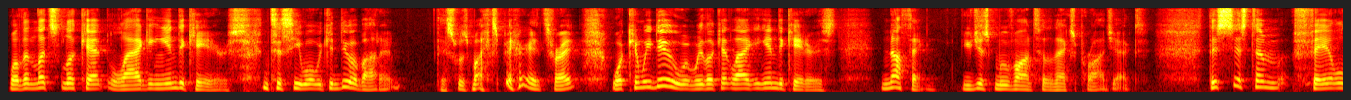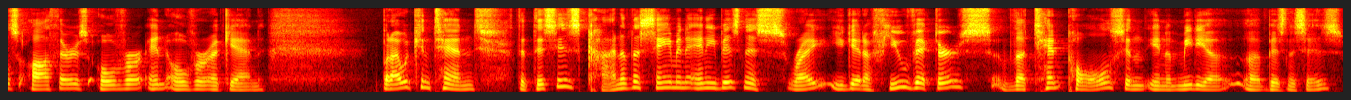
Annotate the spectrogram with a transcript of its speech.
Well, then let's look at lagging indicators to see what we can do about it this was my experience, right? What can we do when we look at lagging indicators? Nothing. You just move on to the next project. This system fails authors over and over again. But I would contend that this is kind of the same in any business, right? You get a few victors, the tent poles in, in media uh, businesses,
